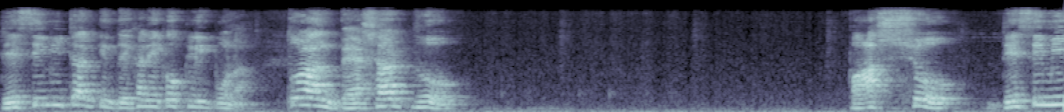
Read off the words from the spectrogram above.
ডেসিমিটার কিন্তু এখানে একক লিখব না। সুতরাং ব্যাসার্ধ পাঁচশো ডেসিমি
